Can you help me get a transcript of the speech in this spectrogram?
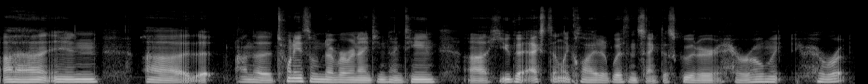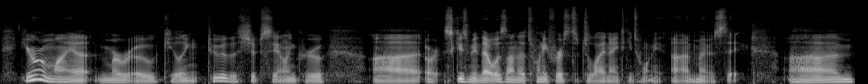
Uh, in uh, the on the 20th of November 1919, uh, Hyuga accidentally collided with and sank the schooner Hiroma, Hiro, Hiromaya killing two of the ship's sailing crew. Uh, or excuse me, that was on the 21st of July 1920. Uh, my mistake. Um,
